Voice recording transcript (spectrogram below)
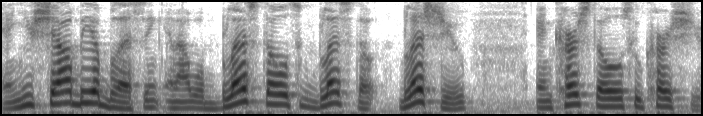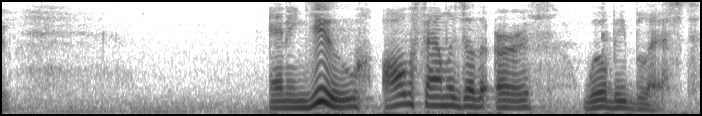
and you shall be a blessing, and I will bless those who bless, the, bless you, and curse those who curse you. And in you, all the families of the earth will be blessed.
